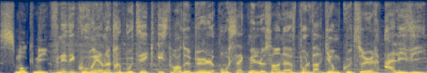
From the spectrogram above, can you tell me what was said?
Smoke Meat. Venez découvrir notre boutique Histoire de Bulle au 5209 Boulevard Guillaume Couture à Lévis.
